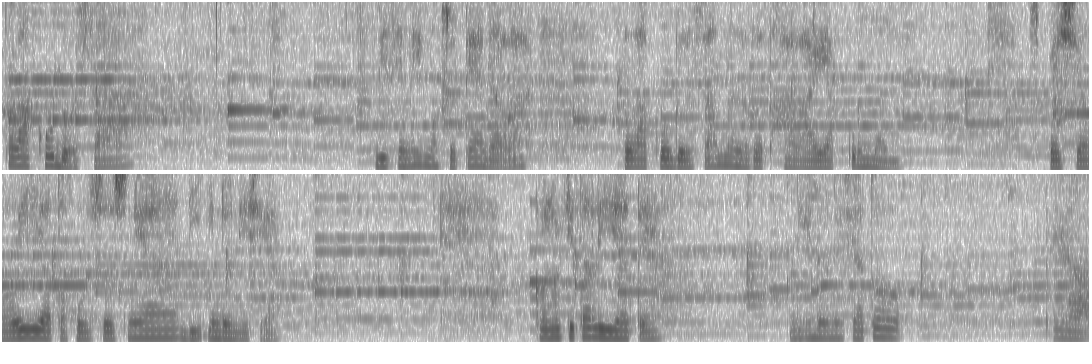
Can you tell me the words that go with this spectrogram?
Pelaku dosa di sini maksudnya adalah pelaku dosa menurut halayak umum, especially atau khususnya di Indonesia kalau kita lihat ya di Indonesia tuh kayak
